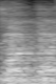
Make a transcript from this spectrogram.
Father.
